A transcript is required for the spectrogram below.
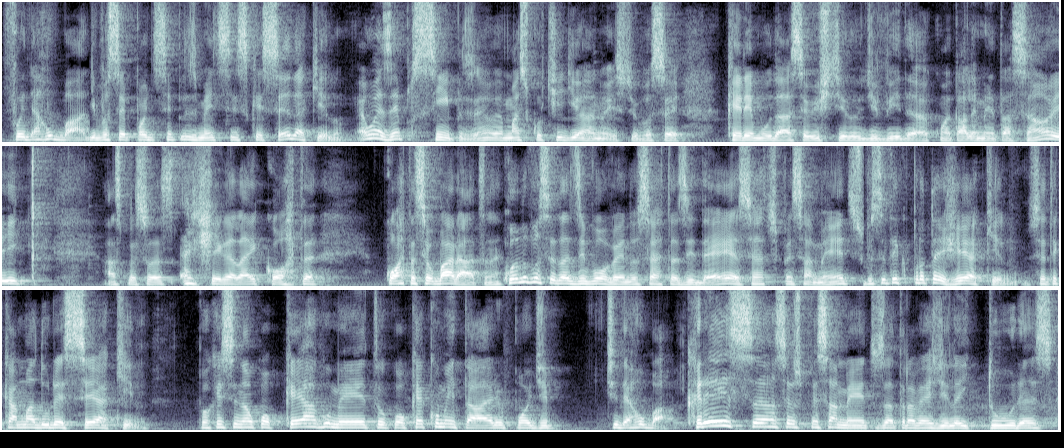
foi derrubado e você pode simplesmente se esquecer daquilo. É um exemplo simples, é mais cotidiano isso, de você querer mudar seu estilo de vida quanto à alimentação e as pessoas chegam lá e corta corta seu barato, né? Quando você está desenvolvendo certas ideias, certos pensamentos, você tem que proteger aquilo, você tem que amadurecer aquilo. Porque senão qualquer argumento, qualquer comentário pode te derrubar. Cresça seus pensamentos através de leituras,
